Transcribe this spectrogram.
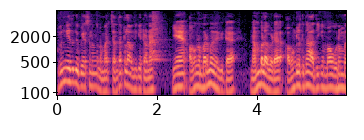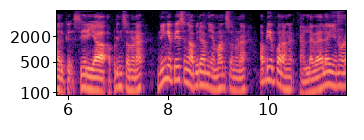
இவங்க எதுக்கு பேசணுங்கிற மாதிரி சந்திரகலா வந்து கேட்டோன்னே ஏன் அவங்க மருமக கிட்ட நம்மளை விட அவங்களுக்கு தான் அதிகமாக உரிமை இருக்குது சரியா? அப்படின்னு சொன்னோன்னே நீங்கள் பேசுங்க அபிராமி அம்மான்னு சொன்னோன்னே அப்படியே போகிறாங்க நல்ல வேலை என்னோட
